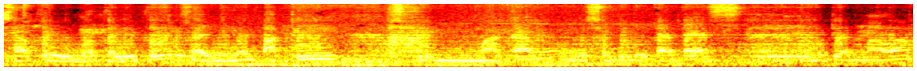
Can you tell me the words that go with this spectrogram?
satu botol itu, saya minum pagi sebelum makan 10 tetes, kemudian malam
